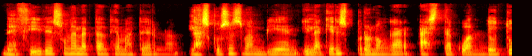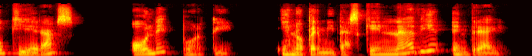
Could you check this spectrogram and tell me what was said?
decides una lactancia materna, las cosas van bien y la quieres prolongar hasta cuando tú quieras, ole por ti. Y no permitas que nadie entre ahí,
